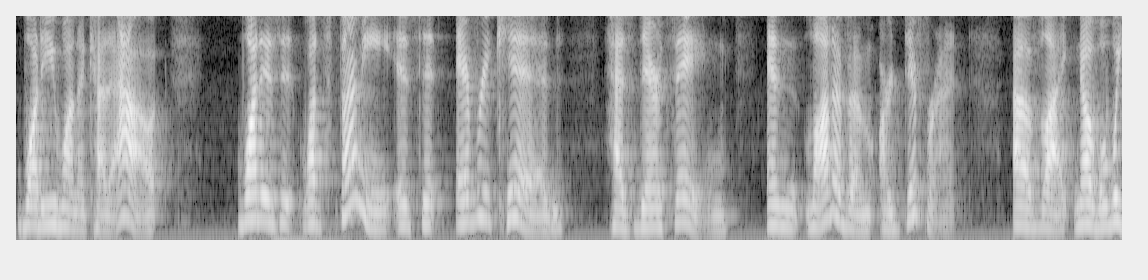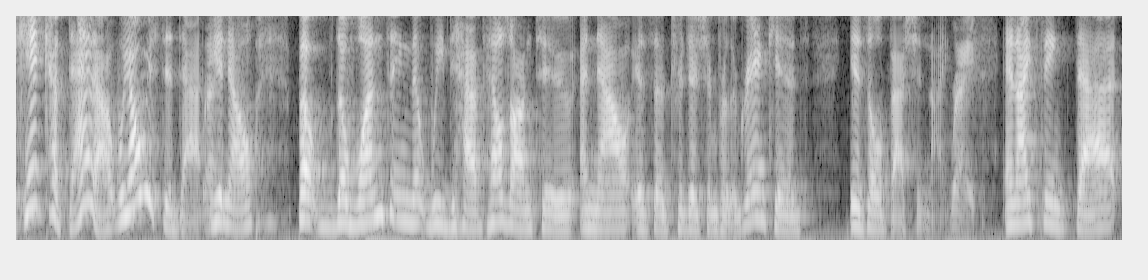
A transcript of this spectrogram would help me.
what do you want to cut out? what is it what's funny is that every kid has their thing and a lot of them are different of like no well we can't cut that out we always did that you know but the one thing that we have held on to and now is a tradition for the grandkids is old fashioned night Right. and i think that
